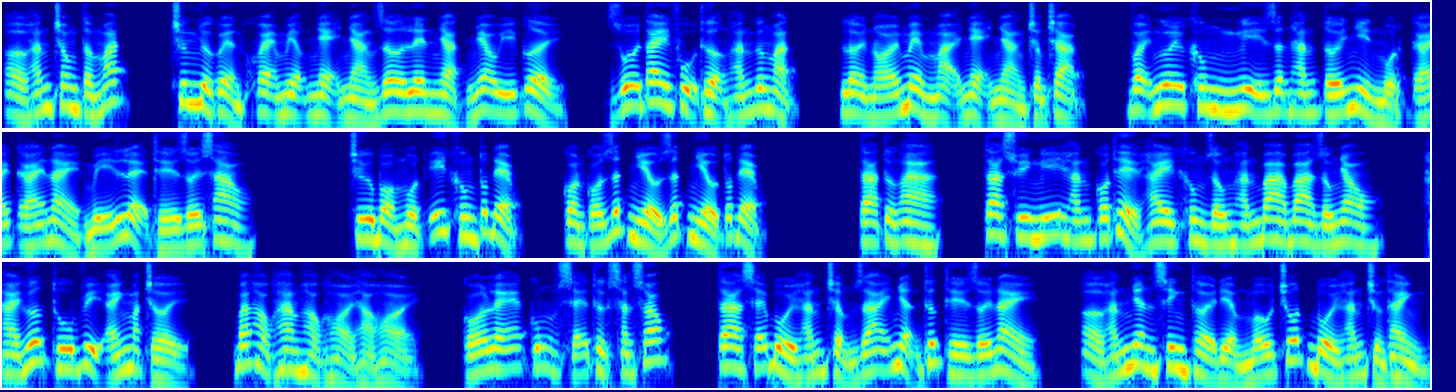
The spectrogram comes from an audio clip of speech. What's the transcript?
Ở hắn trong tầm mắt, Trương Nhược Uyển khỏe miệng nhẹ nhàng dơ lên nhạt meo ý cười, duỗi tay phụ thượng hắn gương mặt, lời nói mềm mại nhẹ nhàng chậm chạp, vậy ngươi không nghĩ dẫn hắn tới nhìn một cái cái này mỹ lệ thế giới sao? Trừ bỏ một ít không tốt đẹp, còn có rất nhiều rất nhiều tốt đẹp. Ta tưởng a, ta suy nghĩ hắn có thể hay không giống hắn ba ba giống nhau, hài hước thú vị ánh mặt trời, bác học ham học hỏi hảo hỏi, có lẽ cũng sẽ thực săn sóc, ta sẽ bồi hắn chậm rãi nhận thức thế giới này, ở hắn nhân sinh thời điểm mấu chốt bồi hắn trưởng thành,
